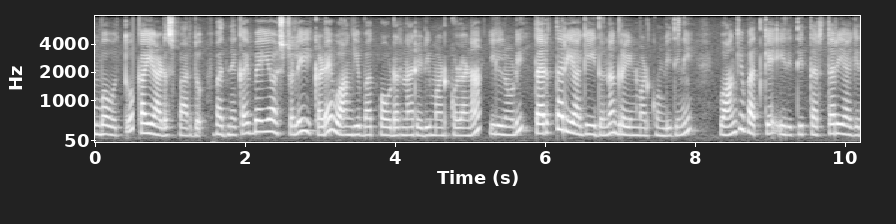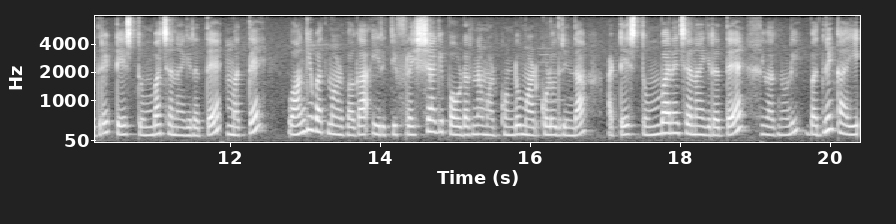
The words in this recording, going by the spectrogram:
ತುಂಬ ಹೊತ್ತು ಕೈ ಆಡಿಸ್ಬಾರ್ದು. ಬದನೆಕಾಯಿ ಬೇಯೋ ಅಷ್ಟರಲ್ಲಿ ಈ ಕಡೆ ವಾಂಗಿಬಾತ್ ಪೌಡರ್ನ ರೆಡಿ ಮಾಡ್ಕೊಳ್ಳೋಣ. ಇಲ್ಲಿ ನೋಡಿ ತರ್ತರಿಯಾಗಿ ಇದನ್ನು ಗ್ರೈಂಡ್ ಮಾಡ್ಕೊಂಡಿದ್ದೀನಿ. ವಾಂಗಿಬಾತ್ಗೆ ಈ ರೀತಿ ತರ್ತರಿಯಾಗಿದ್ರೆ ಟೇಸ್ಟ್ ತುಂಬಾ ಚೆನ್ನಾಗಿರುತ್ತೆ. ಮತ್ತೆ ವಾಂಗಿಬಾತ್ ಮಾಡುವಾಗ ಈ ರೀತಿ ಫ್ರೆಶ್ ಆಗಿ ಪೌಡರ್ನ ಮಾಡಿಕೊಂಡು ಮಾಡ್ಕೊಳ್ಳೋದ್ರಿಂದ ಆ ಟೇಸ್ಟ್ ತುಂಬಾ ಚೆನ್ನಾಗಿರುತ್ತೆ. ಇವಾಗ ನೋಡಿ, ಬದನೆಕಾಯಿ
